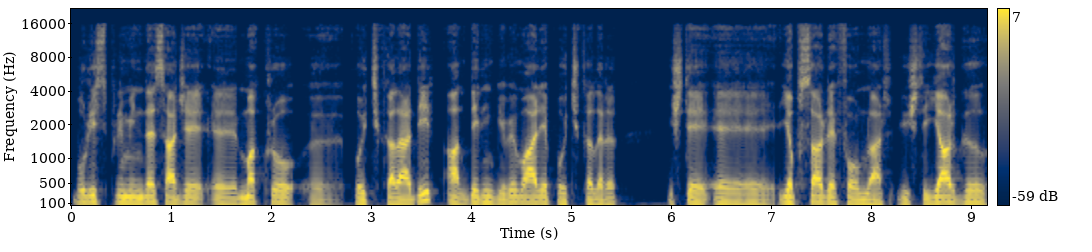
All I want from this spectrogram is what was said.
bu risk priminde sadece e, makro e, politikalar değil, dediğim gibi maliye politikaları, işte e, yapısal reformlar, işte yargı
